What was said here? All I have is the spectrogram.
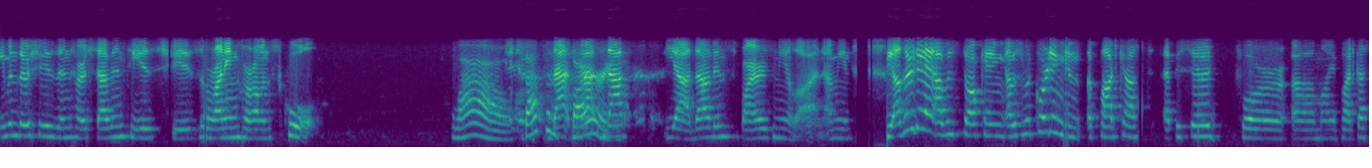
even though she's in her 70s, she's running her own school. Wow, that's inspiring. That, that, that, yeah, that inspires me a lot. I mean, the other day I was talking, I was recording in a podcast episode for uh, my podcast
